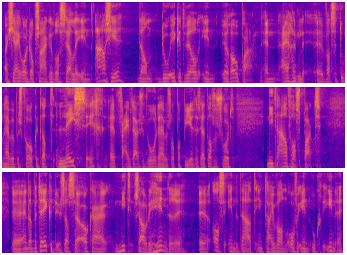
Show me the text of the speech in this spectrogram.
als jij orde op zaken wil stellen in Azië... dan doe ik het wel in Europa. En eigenlijk wat ze toen hebben besproken... dat leest zich, hè, 5000 woorden hebben ze op papier gezet... als een soort niet-aanvalspact... En dat betekent dus dat ze elkaar niet zouden hinderen eh, als inderdaad in Taiwan of in Oekraïne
